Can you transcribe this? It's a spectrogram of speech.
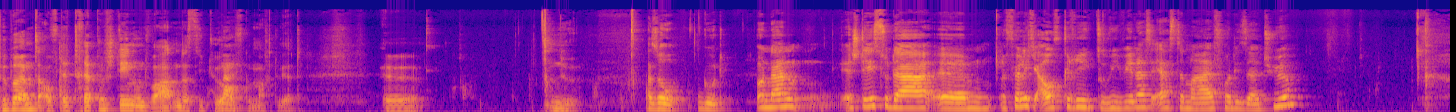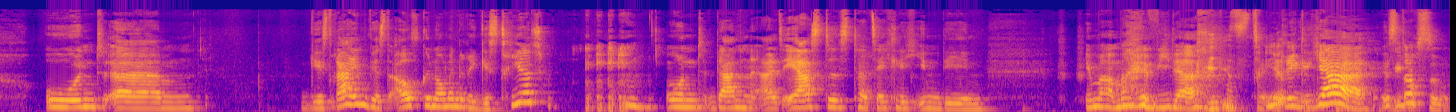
bibbernd auf der Treppe stehen und warten, dass die Tür Nein. aufgemacht wird. Äh, nö. Also gut. Und dann stehst du da ähm, völlig aufgeregt, so wie wir das erste Mal vor dieser Tür. Und ähm, gehst rein, wirst aufgenommen, registriert und dann als erstes tatsächlich in den immer mal wieder Registriert? Reg- Ja, ist doch so.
